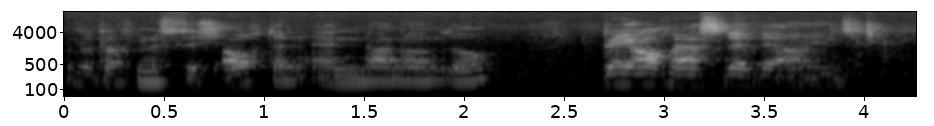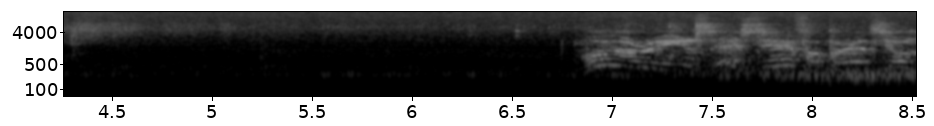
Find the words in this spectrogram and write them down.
Also das müsste ich auch dann ändern und so. Ich bin ja auch erst Level 1. Wolverines, SDF-Operation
